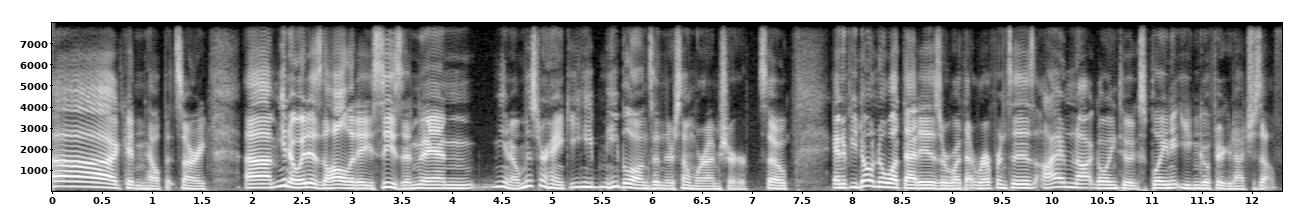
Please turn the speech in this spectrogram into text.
Ah, I couldn't help it. Sorry. Um, you know, it is the holiday season, and you know, Mr. Hanky, he he belongs in there somewhere, I'm sure. So, and if you don't know what that is or what that reference is, I'm not going to explain it. You can go figure it out yourself.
